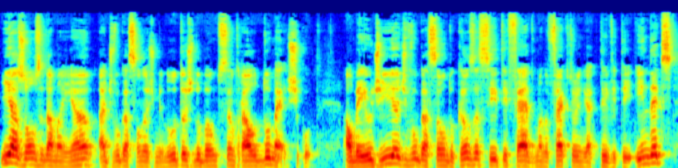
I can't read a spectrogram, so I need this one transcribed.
e às 11 da manhã a divulgação das minutas do Banco Central do México. Ao meio-dia, a divulgação do Kansas City Fed Manufacturing Activity Index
